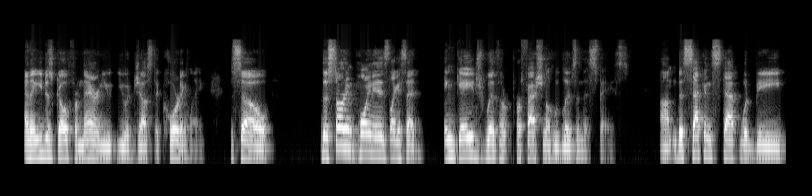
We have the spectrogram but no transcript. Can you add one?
And then you just go from there and you you adjust accordingly. So the starting point is like I said, engage with a professional who lives in this space. Um, the second step would be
